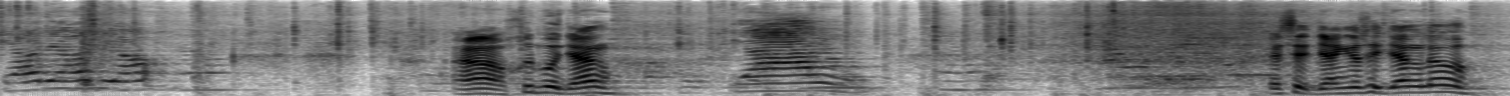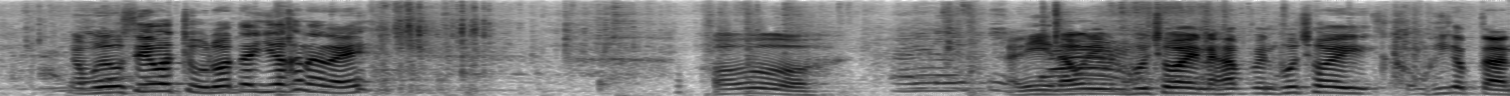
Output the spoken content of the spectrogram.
เดี๋ยวเดี๋ยวเดี๋ยวอ้าวขึ้นหมดยังยัง จะเสร็จยังจะเสร็จยังเร็วเอามาดูซิว่าจุรถได้เยอะขนาดไหน โอ้อันนี้สิอันนี้น้องวีเป็นผู้ช่วยนะครับ เป็นผู้ช่วยของพี่กัปตัน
